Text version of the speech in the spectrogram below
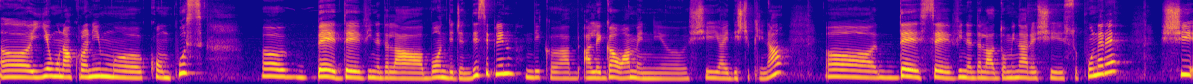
Uh, e un acronim uh, compus. Uh, BD vine de la Bondage and Discipline, adică a, a lega oameni uh, și a-i disciplina. Uh, DS vine de la dominare și supunere și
